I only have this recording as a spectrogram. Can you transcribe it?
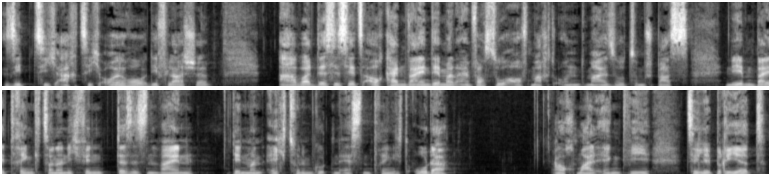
70, 80 Euro die Flasche. Aber das ist jetzt auch kein Wein, den man einfach so aufmacht und mal so zum Spaß nebenbei trinkt, sondern ich finde, das ist ein Wein, den man echt zu einem guten Essen trinkt oder auch mal irgendwie zelebriert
